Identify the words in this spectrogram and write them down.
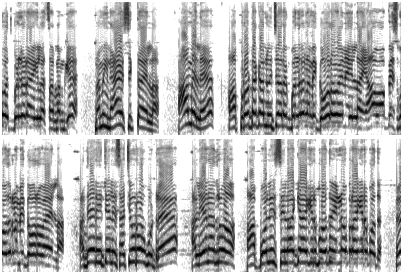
ಇವತ್ತು ಬಿಡುಗಡೆ ಆಗಿಲ್ಲ ಸರ್ ನಮ್ಗೆ. ನಮಗೆ ನ್ಯಾಯ ಸಿಗ್ತಾ ಇಲ್ಲ. ಆಮೇಲೆ ಆ ಪ್ರೋಟೋಕಾಲ್ ವಿಚಾರಕ್ಕೆ ಬಂದ್ರೆ ನಮಗೆ ಗೌರವನೇ ಇಲ್ಲ. ಯಾವ ಆಫೀಸ್ಗೆ ಹೋದ್ರೂ ನಮಗೆ ಗೌರವ ಇಲ್ಲ. ಅದೇ ರೀತಿಯಲ್ಲಿ ಸಚಿವರು ಹೋಗ್ಬಿಟ್ರೆ ಅಲ್ಲಿ ಏನಾದ್ರು ಆ ಪೊಲೀಸ್ ಇಲಾಖೆ ಆಗಿರ್ಬೋದು, ಇನ್ನೊಬ್ರು ಆಗಿರ್ಬೋದು, ಏ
